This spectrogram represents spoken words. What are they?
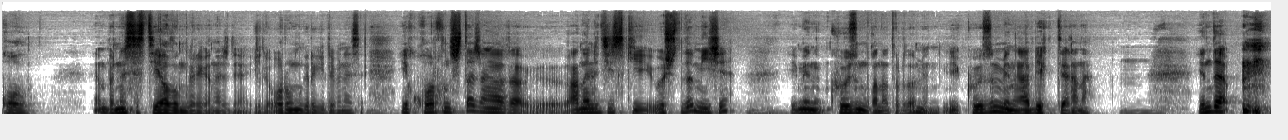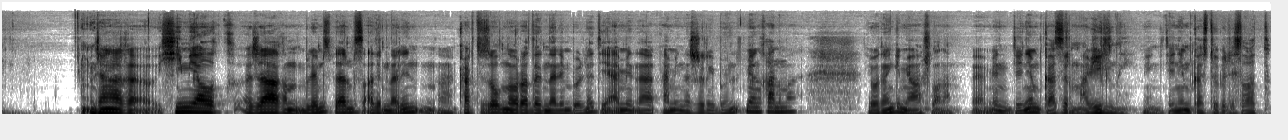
қол. Бір нәрсе істей алуым керек ана жерде. Или ұруым керек или бір нәрсе. И қорқынышта жаңағы аналитический өшті да ми ше и мен көзім ғана тұр да мен и көзім менің объектте ғана. Енді жаңағы химиялық жағын білеміз бәріміз. Адреналин кортизол норадреналин бөлінеді и амино, аминожиры бөлінеді менің қаныма. И одан кейін мен ашуланамын. Менің денем қазір мобильный. Менің денем қазір төбелесе алады.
